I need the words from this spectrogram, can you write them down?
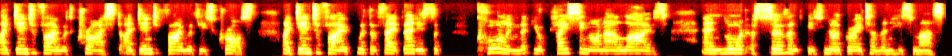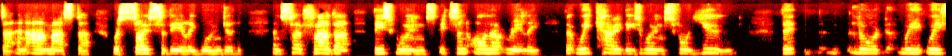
identify with Christ, identify with his cross, identify with the fact that is the calling that you're placing on our lives. And Lord, a servant is no greater than his master, and our master was so severely wounded. And so, Father, these wounds, it's an honor really that we carry these wounds for you. That Lord, we, we,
